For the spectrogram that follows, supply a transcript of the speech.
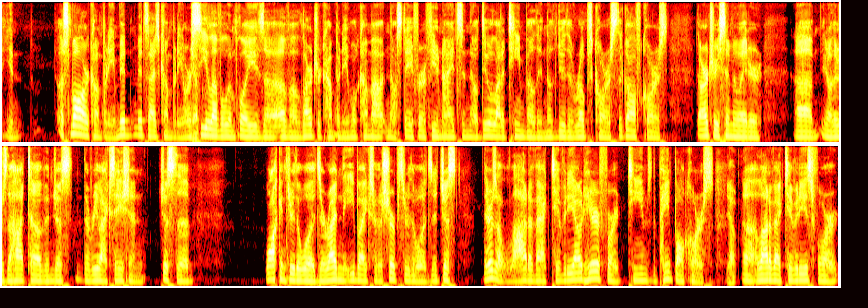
you know, a smaller company, mid mid-sized company, or C-level employees uh, of a larger company will come out and they'll stay for a few nights and they'll do a lot of team building. They'll do the ropes course, the golf course, the archery simulator. Um, you know, there's the hot tub and just the relaxation, just the walking through the woods or riding the e-bikes or the sherps through the woods. It just there's a lot of activity out here for teams. The paintball course, Yep. uh, a lot of activities for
